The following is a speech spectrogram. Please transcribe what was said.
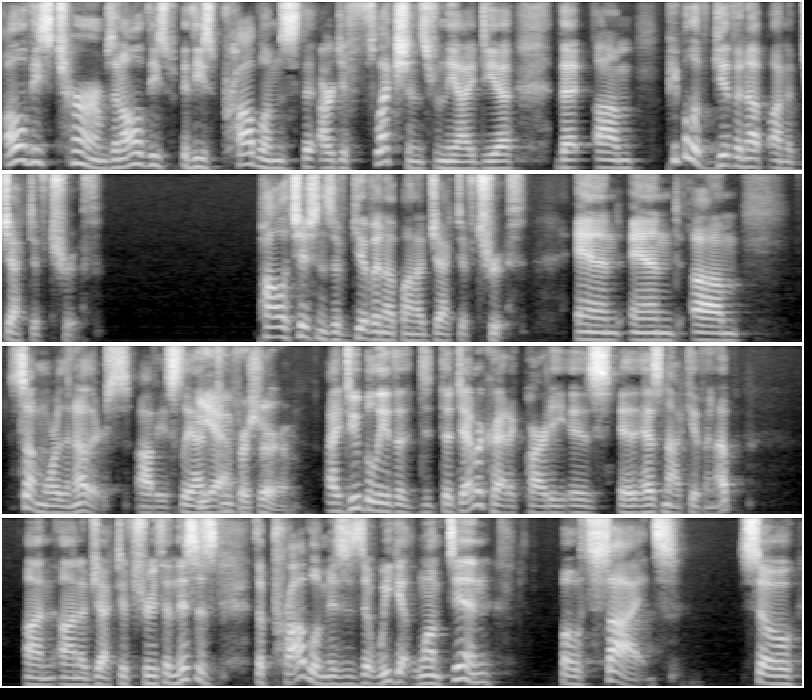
all of these terms and all of these, these problems that are deflections from the idea that um, people have given up on objective truth. Politicians have given up on objective truth. And, and, um, some more than others, obviously. I yeah, do, for sure. I do believe that the Democratic Party is has not given up on on objective truth, and this is the problem is is that we get lumped in both sides. So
